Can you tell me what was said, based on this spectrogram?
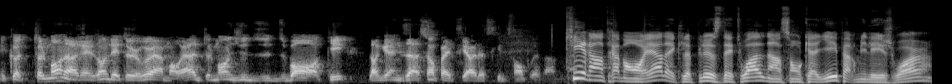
écoute, tout le monde a raison d'être heureux à Montréal. Tout le monde joue du, du bon hockey. L'organisation peut être fière de ce qu'ils font présentement. Qui rentre à Montréal avec le plus d'étoiles dans son cahier parmi les joueurs?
